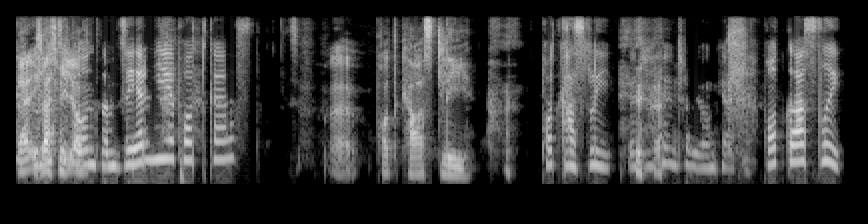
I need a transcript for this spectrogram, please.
Ja, ich lasse mich bei auf unserem Serie-Podcast. äh, Podcastly. Podcastly. Entschuldigung, ja. Podcastly.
